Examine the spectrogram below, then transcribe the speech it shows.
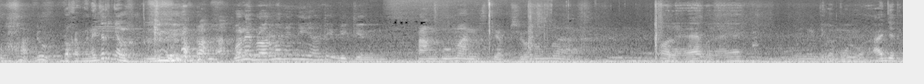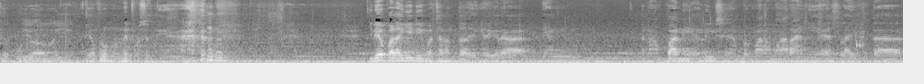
Waduh, Broker manajernya loh. boleh bro Arman ini nanti bikin rangkuman setiap showroom lah. Boleh, boleh. Boleh, 30 aja 30. Yo, iya. 30 menit maksudnya. Jadi apa lagi nih Mas Ranto yang kira-kira yang kenapa nih Eli bisa yang bermarah-marah nih ya selain kita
